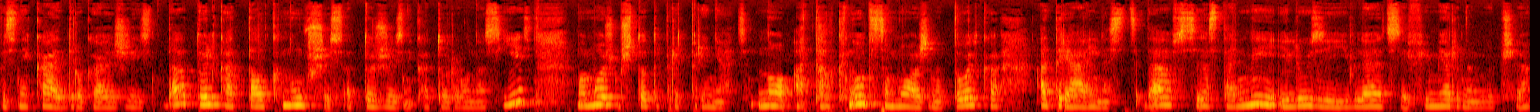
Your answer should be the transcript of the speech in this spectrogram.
возникает другая жизнь. Да? Только оттолкнувшись от той жизни, которая у нас есть, мы можем что-то предпринять. Но оттолкнуться можно только от реальности. Да? Все остальные иллюзии являются эфемерным вообще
